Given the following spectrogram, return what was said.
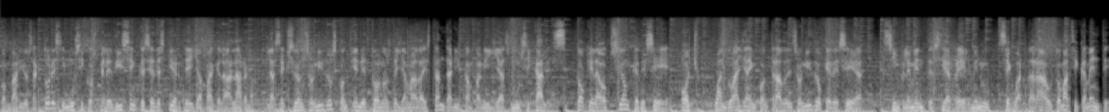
con varios actores y músicos que le dicen que se despierte y apague la alarma. La sección sonidos contiene tonos de llamada estándar y campanillas musicales. Toque la opción que desee. 8. Cuando haya encontrado el sonido que desea, simplemente cierre el menú. Se guardará automáticamente.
